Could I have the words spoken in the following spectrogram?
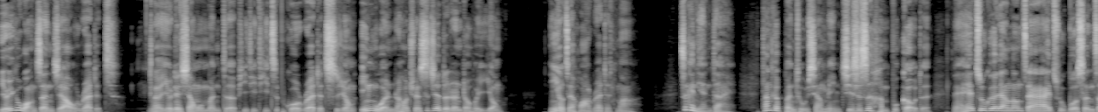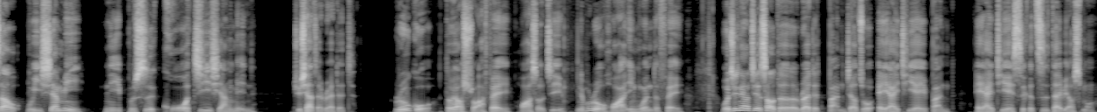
有一个网站叫 Reddit，呃，有点像我们的 PTT，只不过 Reddit 是用英文，然后全世界的人都会用。你有在滑 Reddit 吗？这个年代，当个本土乡民其实是很不够的。连黑诸葛亮都怎样爱出国深造，为虾米你不是国际乡民？去下载 Reddit。如果都要耍废滑手机，你不如滑英文的废。我今天要介绍的 Reddit 版叫做 AITA 版。AITA 四个字代表什么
